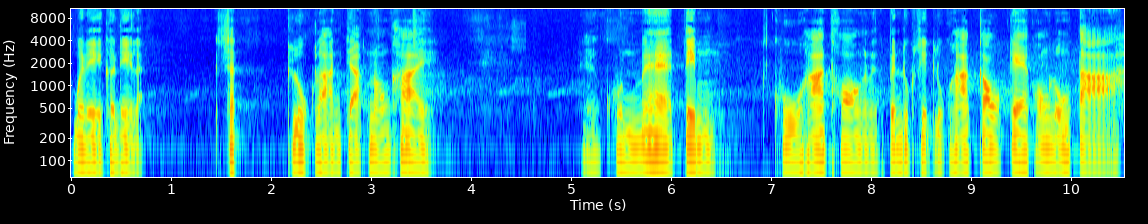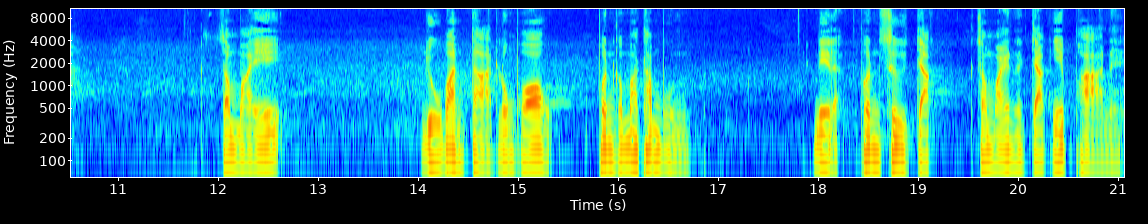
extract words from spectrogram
เมื่อนี้ก็นี่แหละสัตว์ลูกหลานจากน้องค่าย คุณแม่ติมครูหาทองเป็นลูกศิษย์ลูกหาเก่าแก่ของหลวงตา สมัยอยู่บ้านตาดหลวงพ่อเพิ่นก็มาทำบุญ นี่แหละเพิ่นสื่อจักสมัยเนี่ยจักยิบผ่าเนี่ย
